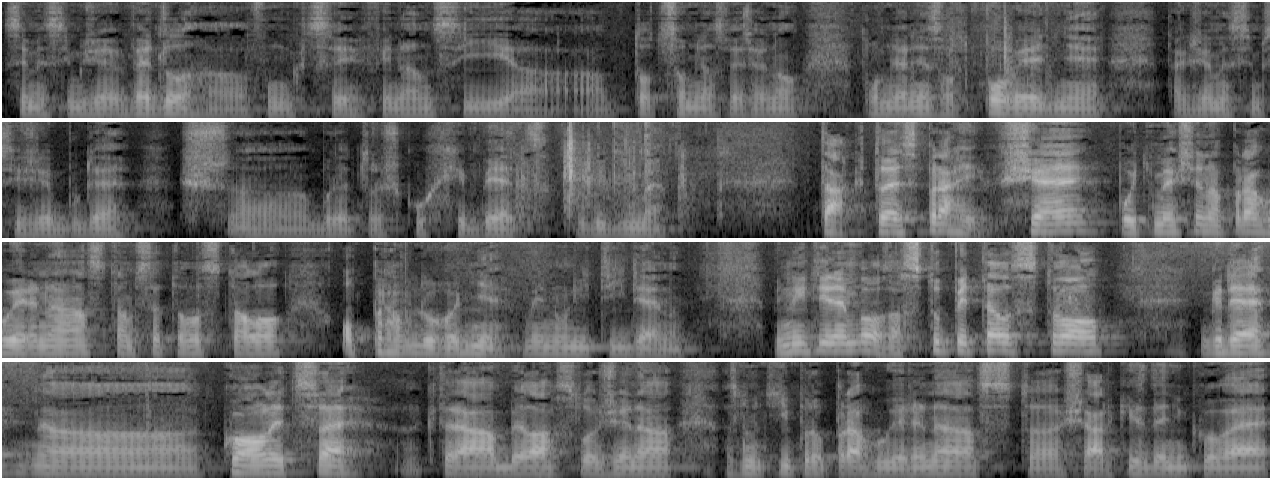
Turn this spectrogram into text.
si myslím, že vedl eh, funkci financí a to, co měl svěřeno, poměrně zodpovědně, takže myslím si, že bude, eh, bude trošku chybět. Uvidíme. Tak, to je z Prahy vše. Pojďme ještě na Prahu 11, tam se toho stalo opravdu hodně minulý týden. Minulý týden bylo zastupitelstvo, kde eh, koalice, která byla složena z Nutí pro Prahu 11, eh, Šárky Zdeňkové,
